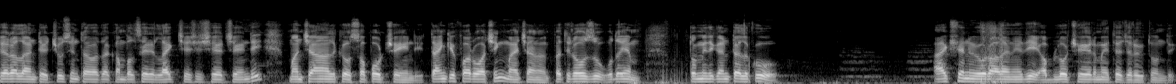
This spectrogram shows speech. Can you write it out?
చేరాలంటే చూసిన తర్వాత కంపల్సరీ లైక్ చేసి షేర్ చేయండి. మన ఛానల్కు సపోర్ట్ చేయండి. Thank you for watching my channel ప్రతిరోజు ఉదయం తొమ్మిది గంటలకు యాక్షన్ వివరాలు అనేది అప్లోడ్ చేయడం అయితే జరుగుతుంది.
